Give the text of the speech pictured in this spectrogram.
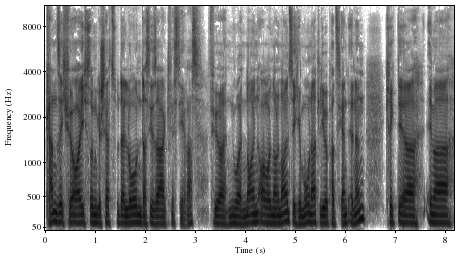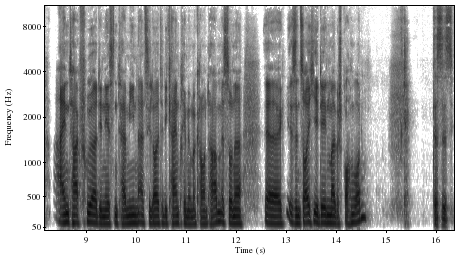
Kann sich für euch so ein Geschäftsmodell lohnen, dass ihr sagt, wisst ihr was, für nur 9,99 Euro im Monat, liebe PatientInnen, kriegt ihr immer einen Tag früher den nächsten Termin als die Leute, die keinen Premium-Account haben. Ist so eine, äh, sind solche Ideen mal besprochen worden? Das ist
